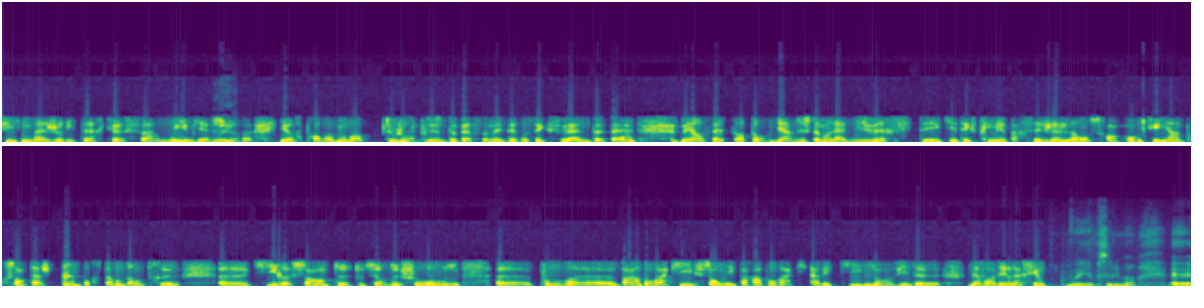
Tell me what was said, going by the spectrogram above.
si majoritaire que ça. Oui, bien sûr, il y aura probablement toujours plus de personnes hétérosexuelles, peut-être. Mais en fait, quand on regarde justement la diversité qui est exprimée par ces jeunes-là, on se rend compte qu'il y a un pourcentage important d'entre eux euh, qui ressentent toutes sortes de choses euh, pour euh, par rapport à qui ils sont et par rapport à avec qui ils ont envie de d'avoir des relations. Oui, absolument. Euh,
